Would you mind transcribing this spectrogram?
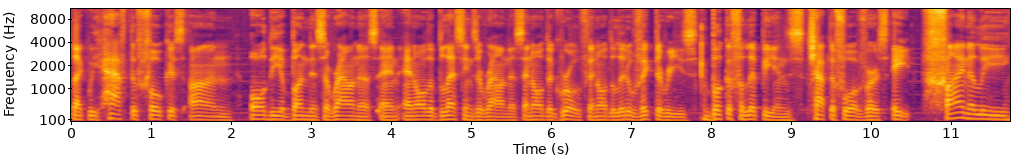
Like we have to focus on all the abundance around us and, and all the blessings around us and all the growth and all the little victories. Book of Philippians, chapter 4, verse 8. Finally,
